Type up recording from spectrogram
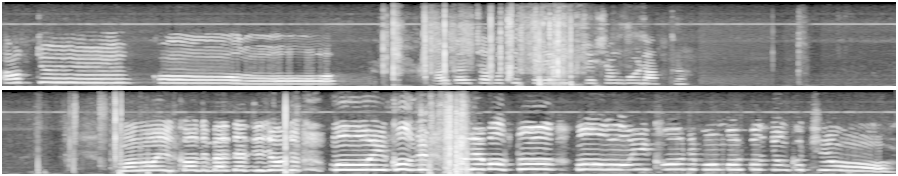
attı golü. Arkadaşlar bakın Kerem muhteşem gol attı. Mama Icardi benden diyordu. Mama Icardi kale baktı. Mama Icardi bomba pozisyon kaçıyor.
